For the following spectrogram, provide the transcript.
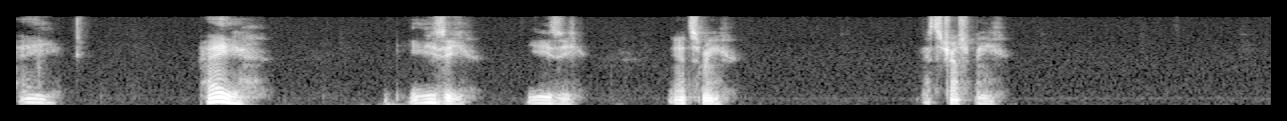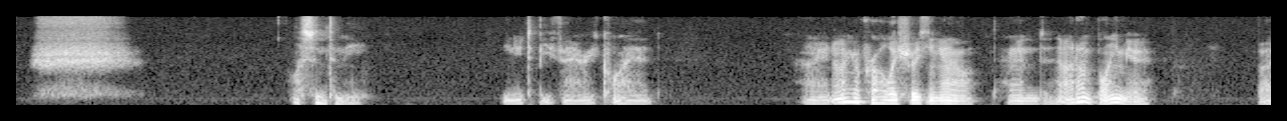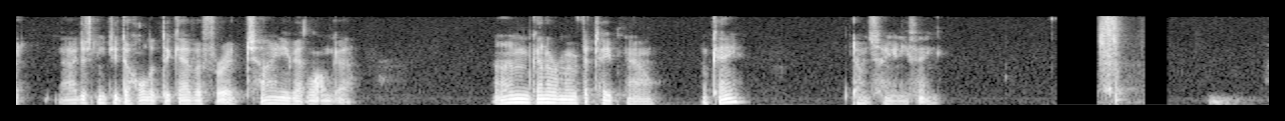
Hey. Hey. Easy. Easy. It's me. It's just me. Listen to me. You need to be very quiet. I know you're probably freaking out, and I don't blame you. But I just need you to hold it together for a tiny bit longer. I'm gonna remove the tape now, okay? Don't say anything.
